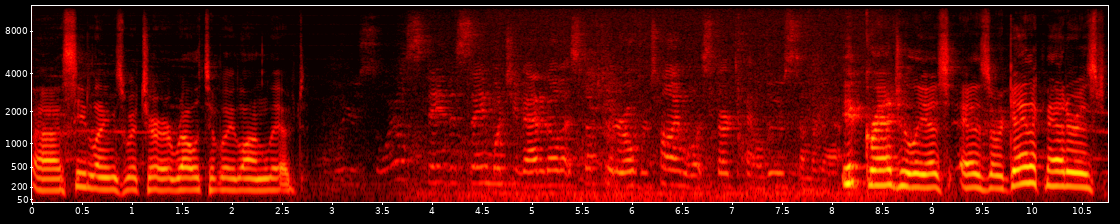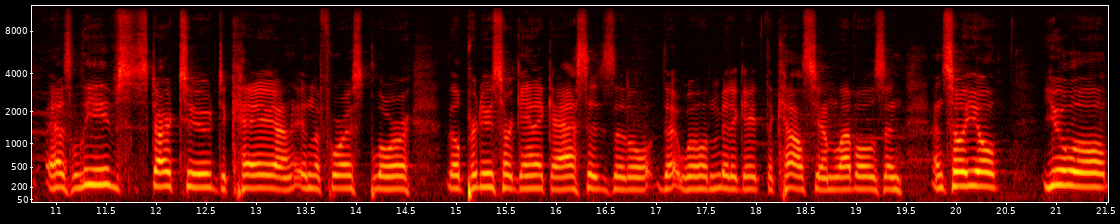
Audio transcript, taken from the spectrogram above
uh, seedlings, which are relatively long-lived. Will your soil stay the same once you've added all that stuff to it, or over time will it start to kind of lose some of that? It gradually, as, as organic matter, as, as leaves start to decay uh, in the forest floor, they'll produce organic acids that'll, that will mitigate the calcium levels. And, and so you'll, you will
